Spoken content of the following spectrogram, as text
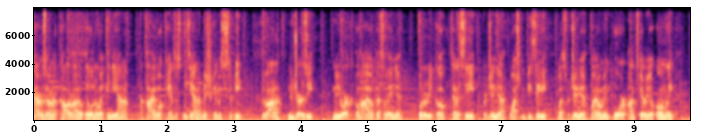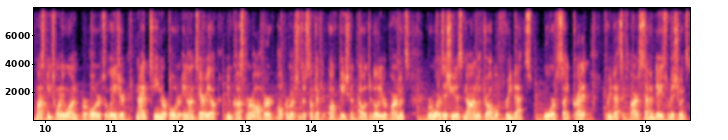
Arizona, Colorado, Illinois, Indiana, Iowa, Kansas, Louisiana, Michigan, Mississippi, Nevada, New Jersey, New York, Ohio, Pennsylvania, Puerto Rico, Tennessee, Virginia, Washington, D.C., West Virginia, Wyoming, or Ontario only. Must be 21 or older to wager. 19 or older in Ontario. New customer offer. All promotions are subject to qualification and eligibility requirements. Rewards issued as non withdrawable free bets or site credit. Free bets expire seven days from issuance.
